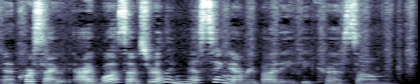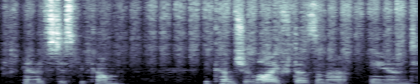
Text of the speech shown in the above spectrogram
And of course, I, I was. I was really missing everybody because, um, you know, it's just become, becomes your life, doesn't it? And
